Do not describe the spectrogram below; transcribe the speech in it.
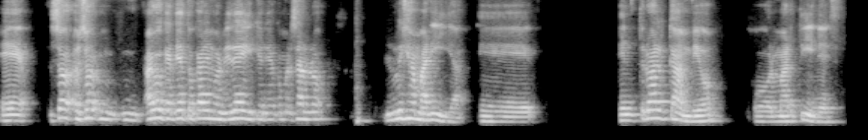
Eh, Mm, algo que quería tocar y me olvidé y quería conversarlo. Luis Amarilla eh, entró al cambio por Martínez.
